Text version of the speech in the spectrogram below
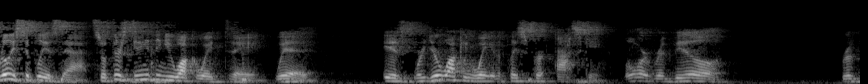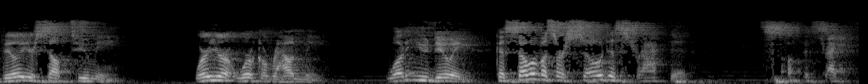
really simply as that. So if there's anything you walk away today with, is where you're walking away in the place for asking, Lord, reveal, reveal yourself to me. Where you're at work around me. What are you doing? Because some of us are so distracted. So distracted.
